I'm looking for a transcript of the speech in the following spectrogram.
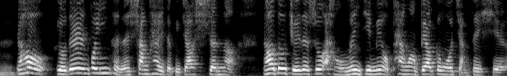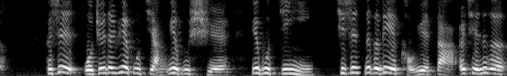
嗯，然后有的人婚姻可能伤害的比较深了，然后都觉得说：“啊，我们已经没有盼望，不要跟我讲这些了。”可是我觉得越不讲，越不学，越不经营，其实那个裂口越大，而且那个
